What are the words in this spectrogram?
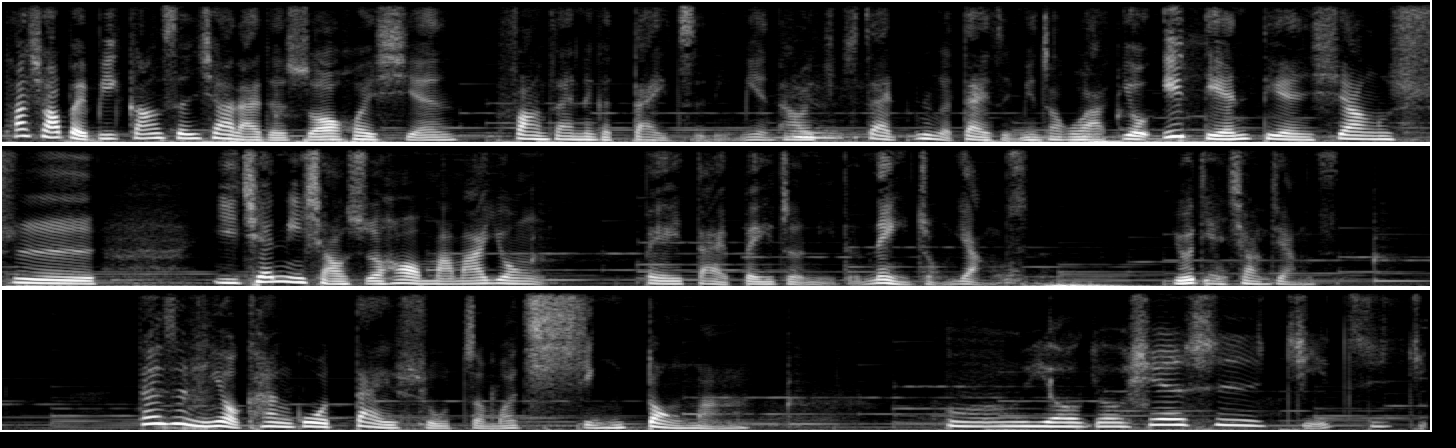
它小 baby 刚生下来的时候，会先放在那个袋子里面，他会在那个袋子里面照顾他，有一点点像是以前你小时候妈妈用背带背着你的那种样子，有点像这样子。但是你有看过袋鼠怎么行动吗？嗯，有有些是几只几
